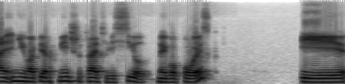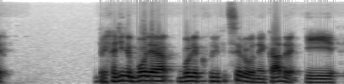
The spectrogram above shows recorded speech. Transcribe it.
они, во-первых, меньше тратили сил на его поиск, и приходили более, более квалифицированные кадры, и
